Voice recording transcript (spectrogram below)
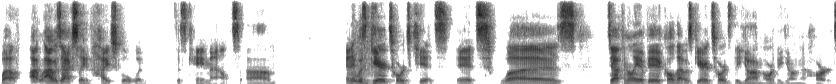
well, I, I, was actually in high school when this came out. Um, and it was geared towards kids. It was definitely a vehicle that was geared towards the young or the young at heart.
